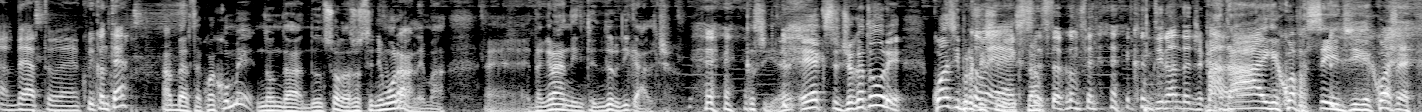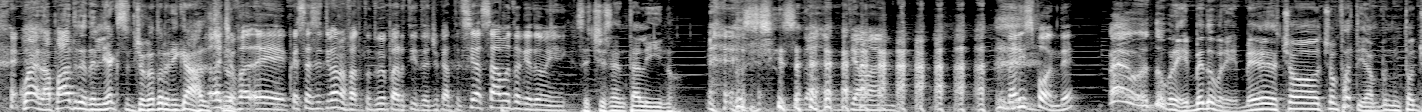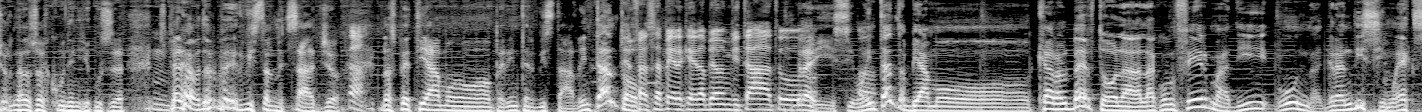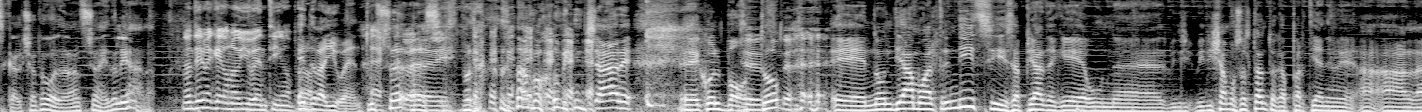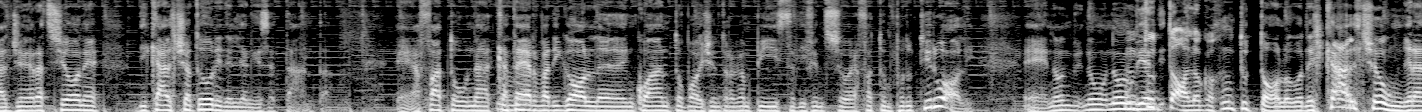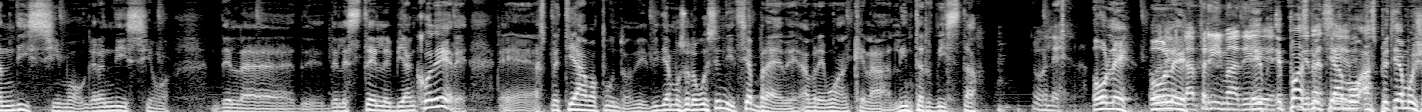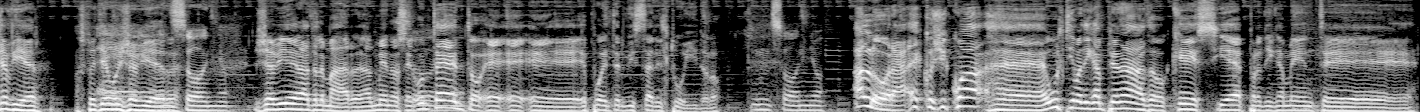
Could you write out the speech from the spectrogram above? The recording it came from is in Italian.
Alberto è qui con te? Alberto è qua con me, non, da, non solo da sostegno morale, ma eh, da grande intenditore di calcio. Così, eh? È ex giocatore, quasi Come professionista. ex, sto confe- continuando a Ma giocare. dai, che qua passeggi, che qua, sei- qua è la patria degli ex giocatori di calcio. Fa- eh, questa settimana ho fatto due partite, ho giocato sia sabato che domenica. Se ci senta Lino. Se ci sen- Dai, andiamo avanti. Ma risponde? Eh, dovrebbe, dovrebbe. C'ho, c'ho infatti non ti ho aggiornato su alcune news. Speravo dovrebbe aver visto il messaggio. Mm. Ah. Lo aspettiamo per intervistarlo. Intanto. Per far sapere che l'abbiamo invitato. Bravissimo. Ah. Intanto abbiamo, caro Alberto, la, la conferma di un grandissimo ex calciatore della nazionale italiana Non dirmi che è uno Juventino, e però. della Juventus. Ecco, Eh, sì, potevamo cominciare eh, col botto. Eh, non diamo altri indizi. Sappiate che è un. eh, vi, vi diciamo soltanto che appartiene alla generazione di calciatori degli anni 70. Eh, ha fatto una caterva di gol in quanto poi centrocampista, difensore, ha fatto un po' tutti i ruoli. Eh, non- non- non Un tuttologo. un tuttologo del calcio, un grandissimo, grandissimo del- de- delle stelle bianconere. Eh, aspettiamo appunto, vi, vi diamo solo questi indizi. A breve avremo anche la- l'intervista. Olè. Olè, olè. La prima di- e, e poi aspettiamo, aspettiamo Javier. Aspettiamo Eh, Javier. Un sogno. Javier Adlemar, almeno sei sogno. contento e, e- e- puoi intervistare il tuo idolo. Un sogno. Allora, eccoci qua, eh, ultima di campionato che si è praticamente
